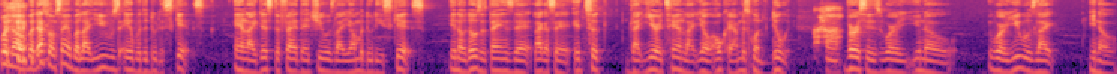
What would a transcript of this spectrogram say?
but no, but that's what I'm saying. But like, you was able to do the skits, and like just the fact that you was like, yo, I'm gonna do these skits. You know, those are things that, like I said, it took like year ten, like, yo, okay, I'm just going to do it. Uh-huh. Versus where you know where you was like, you know,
